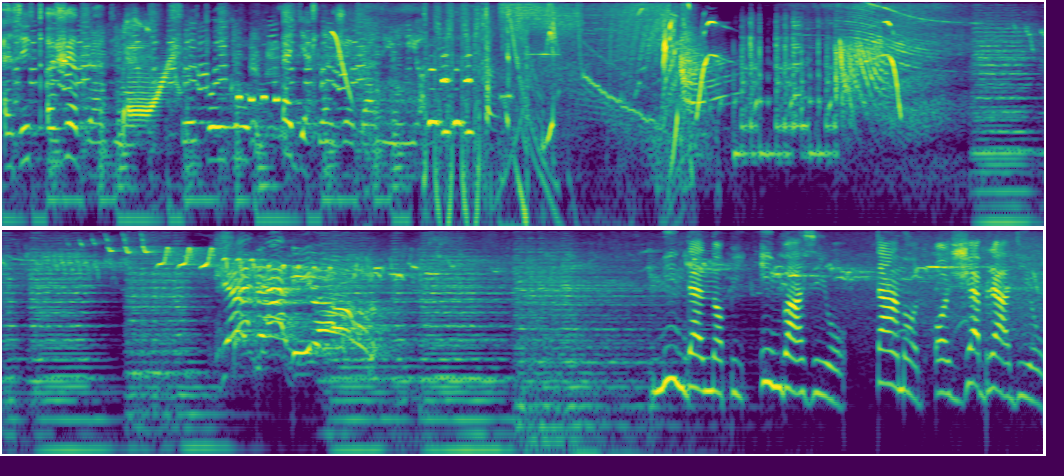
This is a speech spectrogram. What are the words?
Ez itt a Zsebrádió. A Földbolygó egyetlen Zsebrádiója. Zsebrádió! Mindennapi invázió. Támad a Zsebrádió.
